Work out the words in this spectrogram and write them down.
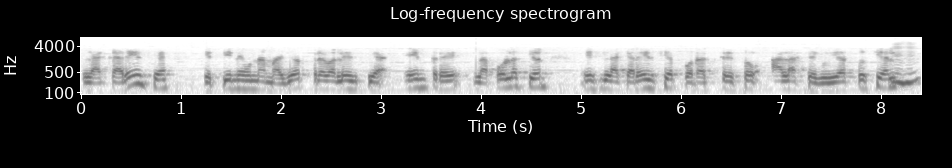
la carencia que tiene una mayor prevalencia entre la población es la carencia por acceso a la seguridad social.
